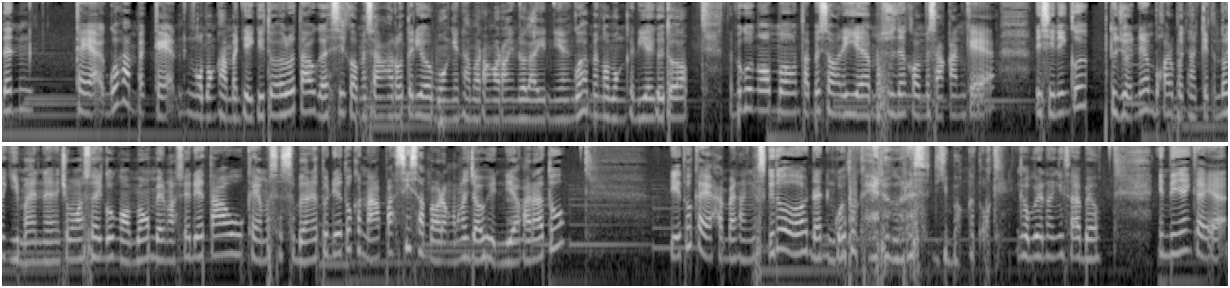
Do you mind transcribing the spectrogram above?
dan kayak gue sampai kayak ngomong sama dia gitu lo tau gak sih kalau misalkan lo tuh diomongin sama orang-orang Indo lainnya? Gue sampai ngomong ke dia gitu loh. Tapi gue ngomong tapi sorry ya maksudnya kalau misalkan kayak di sini gue tujuannya bukan buat nyakitin lo gimana? Cuma maksudnya gue ngomong biar maksudnya dia tahu kayak maksudnya sebenarnya tuh dia tuh kenapa sih sampai orang-orang jauhin dia? Karena tuh dia tuh kayak hampir nangis gitu loh dan gue tuh kayak dengar sedih banget. Oke nggak boleh nangis Abel. Intinya kayak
